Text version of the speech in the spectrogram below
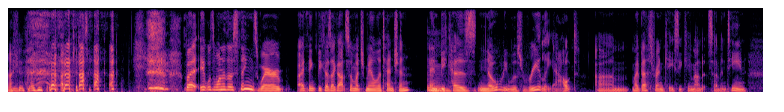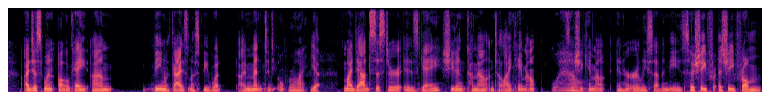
No. But it was one of those things where I think because I got so much male attention and because nobody was really out, um, my best friend Casey came out at 17. I just went, oh, okay, um, being with guys must be what I meant to do. right. Yeah. My dad's sister is gay. She didn't come out until I came out. Wow. So she came out in her early 70s. So she is she from?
